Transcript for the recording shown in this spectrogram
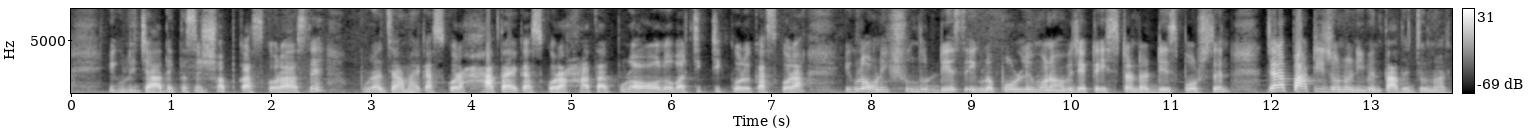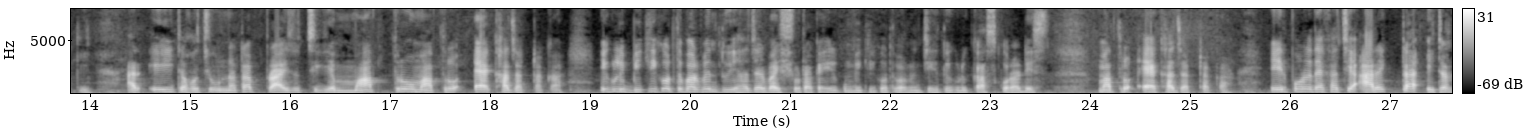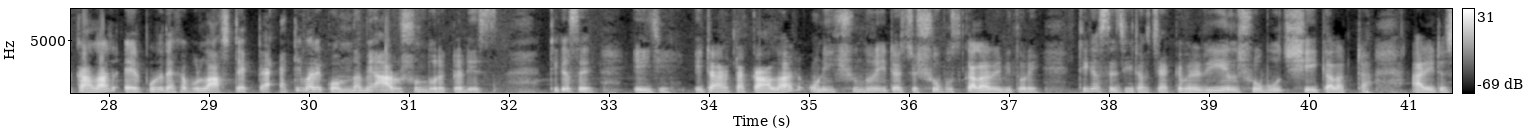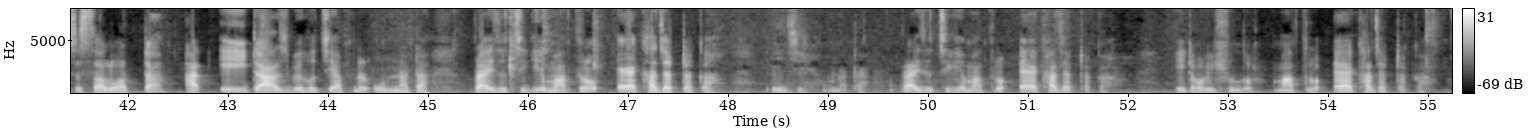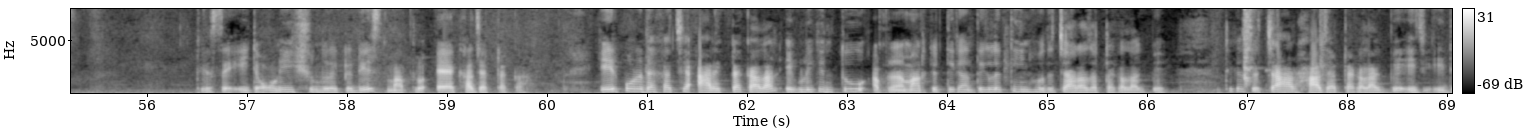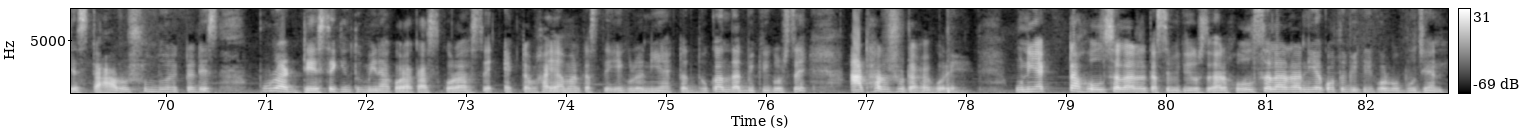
এগুলি যা দেখতেছেন সব কাজ করা আছে। পুরা জামায় কাজ করা, হাতায় কাজ করা, হাতার পুরো অল ওভার চিকচিক করে কাজ করা। এগুলো অনেক সুন্দর ড্রেস এগুলো পরলে মনে হবে যে একটা স্ট্যান্ডার্ড ড্রেস পরছেন। যারা পার্টির জন্য নেবেন তাদের জন্য আর কি। আর এইটা হচ্ছে উন্নাটা প্রাইস হচ্ছে গিয়ে মাত্র মাত্র এক হাজার টাকা। এগুলি বিক্রি করতে পারবেন দুই হাজার বাইশশো টাকা, এরকম বিক্রি করতে পারবেন যেহেতু এগুলি কাজ করা ড্রেস মাত্র এক হাজার টাকা। এরপরে দেখাচ্ছি আরেকটা, এটার কালার এরপরে দেখাবো লাস্টে একটা, একেবারে কম দামে আরও সুন্দর একটা ড্রেস ঠিক আছে? এই যে, এটা একটা কালার অনেক সুন্দর, এটা হচ্ছে সবুজ কালারের ভিতরে, ঠিক আছে? যেটা হচ্ছে একেবারে রিয়েল সবুজ, সেই কালারটা আর এটা হচ্ছে সালোয়ারটা, আর এইটা আসবে হচ্ছে আপনার ওন্নাটা। প্রাইস হচ্ছে গিয়ে মাত্র এক হাজার টাকা। এই যে ওনাটা প্রাইস হচ্ছে গিয়ে মাত্র এক হাজার টাকা। এটা অনেক সুন্দর, মাত্র এক হাজার টাকা। ঠিক আছে? এইটা অনেক সুন্দর একটা ড্রেস মাত্র এক হাজার টাকা। এরপরে দেখাচ্ছে আরেকটা কালার। এগুলি কিন্তু আপনারা মার্কেট থেকে আনতে গেলে তিন হতে চার হাজার টাকা লাগবে। ঠিক আছে? চার হাজার টাকা লাগবে। এই যে, এই ড্রেসটা আরও সুন্দর একটা ড্রেস। পুরা ড্রেসে কিন্তু মিনা করা কাজ করা আছে। একটা ভাই আমার কাছ থেকে এগুলো নিয়ে একটা দোকানদার বিক্রি করছে আঠারোশো টাকা করে। উনি একটা হোলসেলারের কাছে বিক্রি করছে। আর হোলসেলাররা নিয়ে কত বিক্রি করব বুঝেন?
